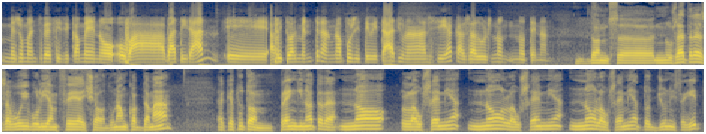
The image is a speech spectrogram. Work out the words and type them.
més o menys bé físicament o, o va, va tirant, eh, habitualment tenen una positivitat i una energia que els adults no, no tenen. Doncs eh, nosaltres avui volíem fer això, donar un cop de mà a que tothom prengui nota de no leucèmia, no leucèmia, no leucèmia, tot junt i seguit,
